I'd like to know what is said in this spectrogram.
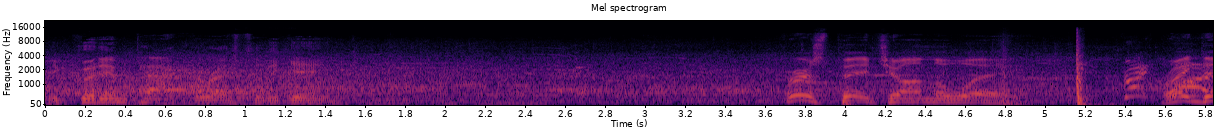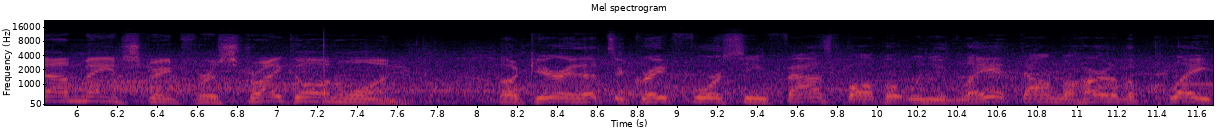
It could impact the rest of the game. First pitch on the way. Right down Main Street for a strike on one. Look, Gary, that's a great four-seam fastball, but when you lay it down the heart of the plate,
